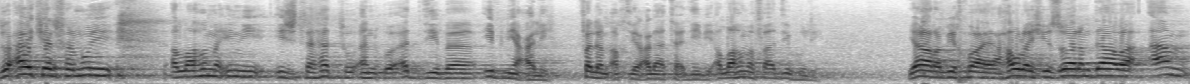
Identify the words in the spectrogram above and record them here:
دوعای کرد فەرمووی اللهم إني اجتهدت أن أؤدب ابني علي فلم أقدر على تأديبي. اللهم فأدبه لي. يا ربي خوايا حول شي زورم داوا أم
